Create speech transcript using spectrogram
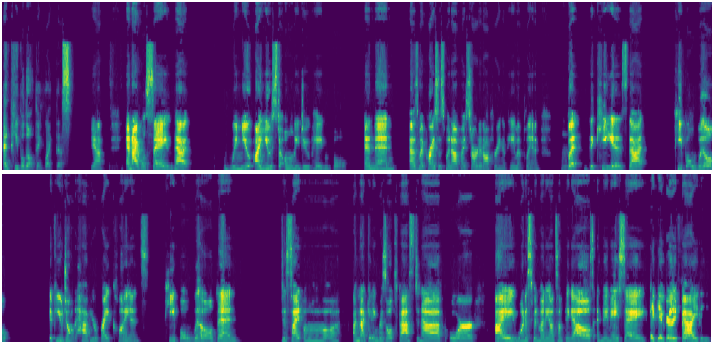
And people don't think like this. Yeah. And i will say that when you i used to only do paid in full. And then as my prices went up i started offering a payment plan. Mm-hmm. but the key is that people will, if you don't have your right clients, people will then decide, oh, I'm not getting results fast enough, or I want to spend money on something else. And they may say, they get very feedback. flighty.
